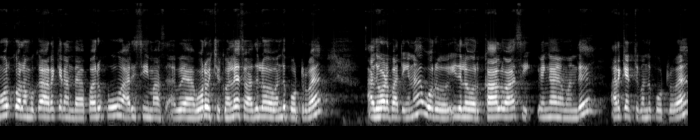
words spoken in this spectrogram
மோர் குழம்புக்கு அரைக்கிற அந்த பருப்பும் அரிசி மாச ஊற வச்சுருக்கோம்ல. ஸோ அதில் வந்து போட்டுருவேன். அதோட பார்த்தீங்கன்னா ஒரு இதில் ஒரு கால்வாசி வெங்காயம் வந்து அரைக்கிறதுக்கு வந்து போட்டுருவேன்.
